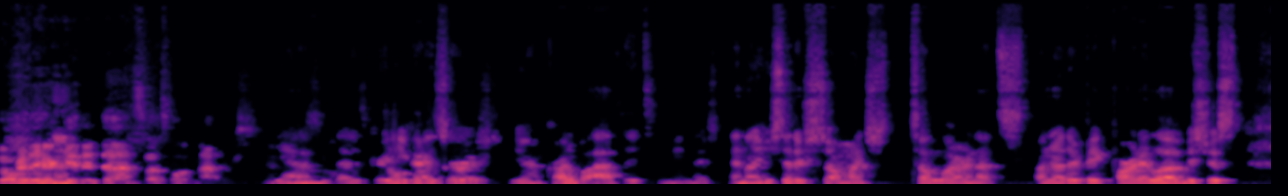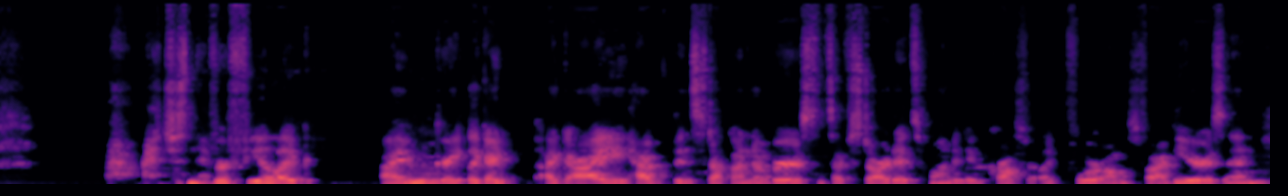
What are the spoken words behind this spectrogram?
but we're there getting it done, so that's all that matters. you know, Yeah, so. that is great. You guys are you're incredible athletes. I mean, there's and like you said, there's so much to learn. That's another big part I love. Mhm. Is just I just never feel like I'm Mhm. great. Like I like I have been stuck on numbers since I've started. So I've been doing CrossFit like for almost five years, and Mhm.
